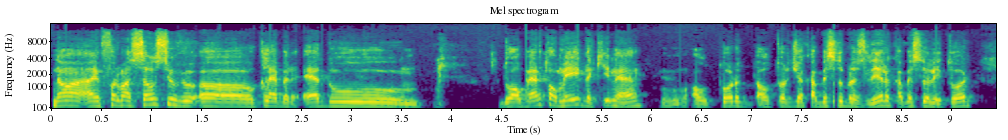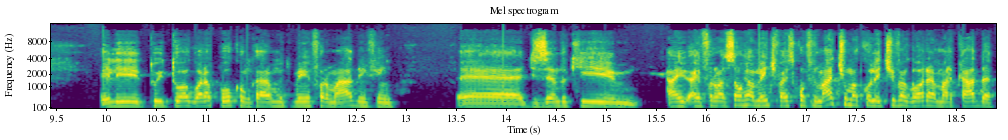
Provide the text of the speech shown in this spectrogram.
Não, a informação, Silvio, uh, Kleber, é do, do Alberto Almeida aqui, né? O autor, autor de A Cabeça do Brasileiro, A Cabeça do Eleitor. Ele tuitou agora há pouco, um cara muito bem informado, enfim, é, dizendo que a, a, informação realmente vai se confirmar. Tinha uma coletiva agora marcada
